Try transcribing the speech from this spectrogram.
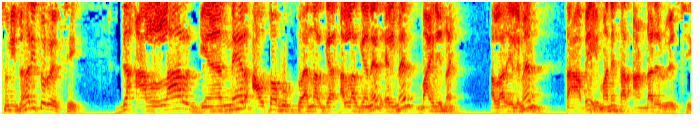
সুনির্ধারিত রয়েছে, যা আল্লাহর জ্ঞানের আওতাভুক্ত আল্লাহর জ্ঞানের এলমের বাইরে নাই। আল্লাহর এলমের তাবে মানে তার আন্ডারে রয়েছে।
